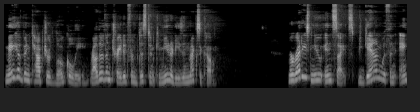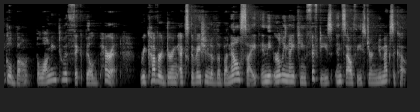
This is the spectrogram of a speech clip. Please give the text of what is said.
may have been captured locally rather than traded from distant communities in Mexico. Moretti's new insights began with an ankle bone belonging to a thick billed parrot, recovered during excavation of the Bunnell site in the early 1950s in southeastern New Mexico.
